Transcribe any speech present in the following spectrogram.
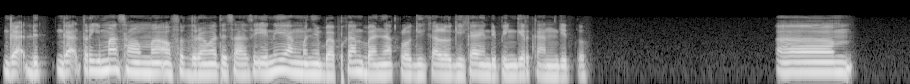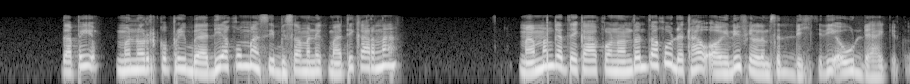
nggak nggak terima sama over dramatisasi ini yang menyebabkan banyak logika-logika yang dipinggirkan gitu. Um, tapi menurutku pribadi aku masih bisa menikmati karena memang ketika aku nonton tuh aku udah tahu oh ini film sedih jadi ya udah gitu.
